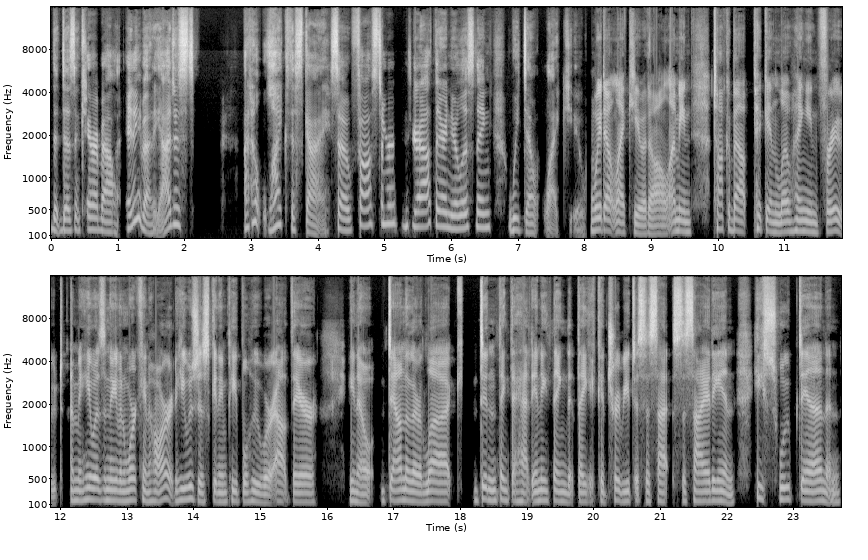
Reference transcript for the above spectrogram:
that doesn't care about anybody. I just I don't like this guy. So, Foster, if you're out there and you're listening, we don't like you. We don't like you at all. I mean, talk about picking low hanging fruit. I mean, he wasn't even working hard. He was just getting people who were out there, you know, down to their luck, didn't think they had anything that they could contribute to society. And he swooped in and,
